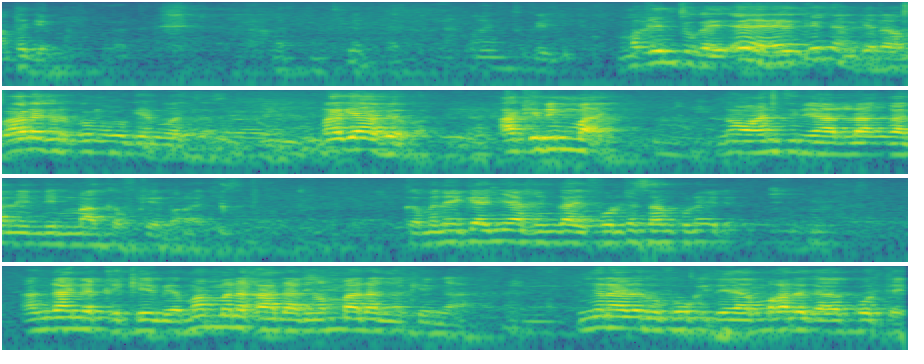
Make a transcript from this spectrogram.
anta gem. Makin tugay eh kenyan keda bara gar ko mo ge bata. Magi afe ba. Akini mai no antini allah ngam ni ndimma kaf ke baraji kamane ga nyaa ngai folta sanku ne de. Anga ne keke me mamma na kada ngamma da ngakenga ngana daga fo kite ya ma daga ko te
